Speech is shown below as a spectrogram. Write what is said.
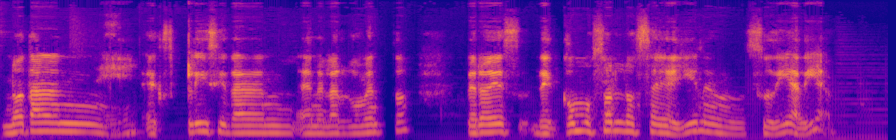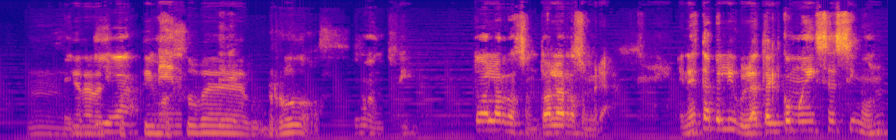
no tan Sí. explícita en, en el argumento, pero es de cómo son los Saiyajin en su día a día, Mm, que eran tipos súper rudos. Simón, sí. Toda la razón, toda la razón. Mira, en esta película, tal como dice Simón,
